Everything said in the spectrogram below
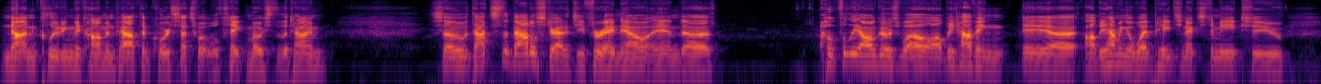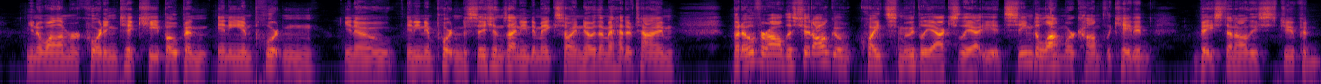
not including the common path, of course, that's what will take most of the time. So that's the battle strategy for right now, and uh, hopefully all goes well. I'll be having a uh, be having a web page next to me to you know, while I'm recording to keep open any important, you know, any important decisions I need to make so I know them ahead of time. But overall, this should all go quite smoothly, actually. It seemed a lot more complicated based on all these stupid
